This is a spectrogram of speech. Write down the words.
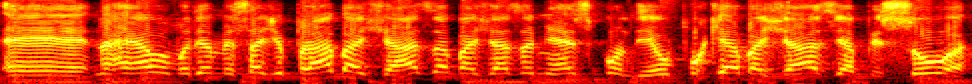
é, na real, eu mandei uma mensagem para a Abajaza, a Abajaza me respondeu, porque a Abajaza é a pessoa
